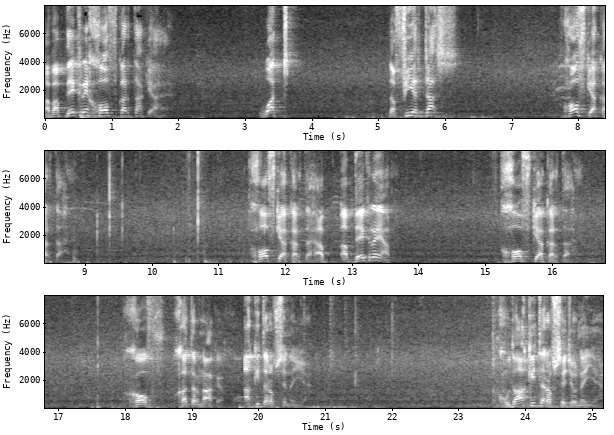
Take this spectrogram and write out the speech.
अब आप देख रहे हैं, खौफ करता क्या है? वट द फियर डज खौफ क्या करता है? खौफ क्या करता है? आप आप देख रहे हैं आप, खौफ क्या करता है? खौफ खतरनाक है खुदा की तरफ़ से नहीं है। खुदा की तरफ़ से जो नहीं है।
